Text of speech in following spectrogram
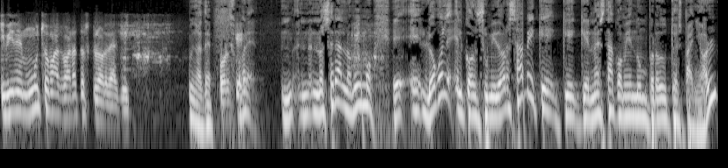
Y vienen mucho más baratos que los de aquí. Fíjate. Hombre, n- ¿no será lo mismo? Eh, eh, Luego, el, el consumidor sabe que, que- que no está comiendo un producto español.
